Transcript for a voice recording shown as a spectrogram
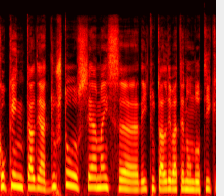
Hala, kokein taldea justo zea maiz uh, deitu talde baten ondotik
